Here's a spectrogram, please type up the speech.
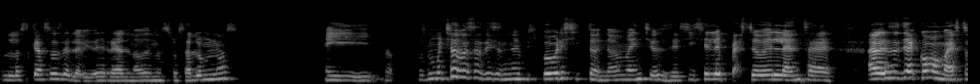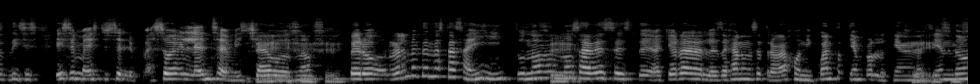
los casos de la vida real, ¿no? De nuestros alumnos. Y pues muchas veces dicen, no, pues pobrecito, no manches, sí se le pasó el lanza. A veces ya como maestro dices, ese maestro se le pasó el lanza a mis chavos, ¿no? Pero realmente no estás ahí, tú no, no sabes este, a qué hora les dejaron ese trabajo, ni cuánto tiempo lo tienen haciendo.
